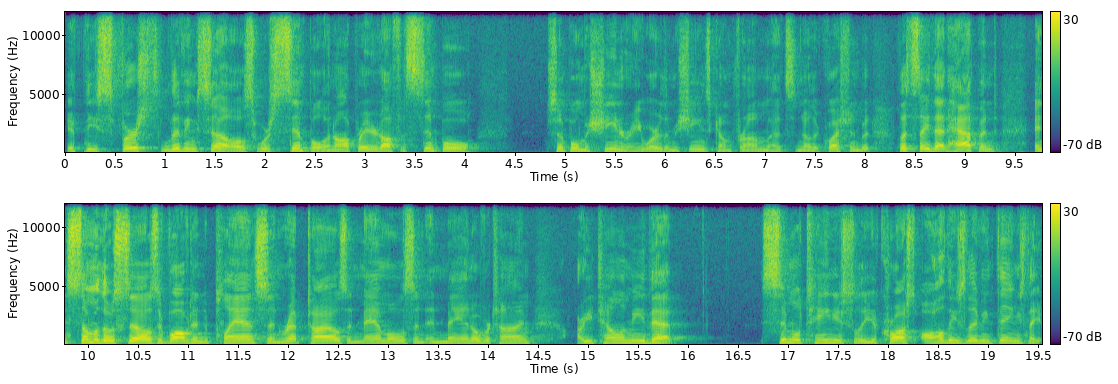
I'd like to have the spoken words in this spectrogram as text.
If these first living cells were simple and operated off of simple, simple machinery, where the machines come from, that's another question, but let's say that happened and some of those cells evolved into plants and reptiles and mammals and, and man over time. Are you telling me that simultaneously across all these living things, they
